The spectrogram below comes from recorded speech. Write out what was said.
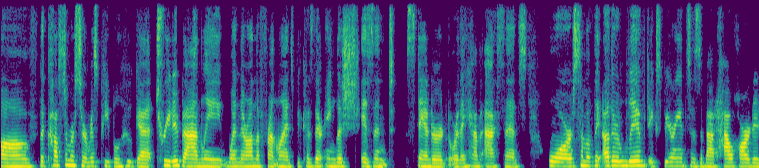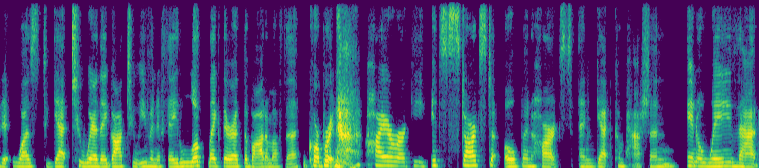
of the customer service people who get treated badly when they're on the front lines because their English isn't standard or they have accents or some of the other lived experiences about how hard it was to get to where they got to, even if they look like they're at the bottom of the corporate hierarchy, it starts to open hearts and get compassion in a way that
